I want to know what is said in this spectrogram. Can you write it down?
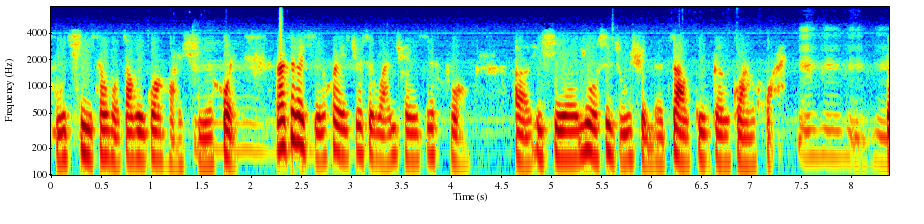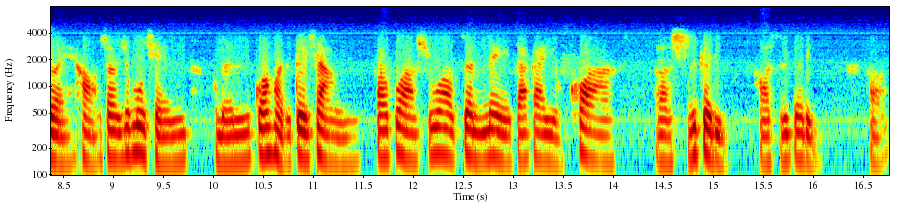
福气生活照顾关怀协会。那这个协会就是完全是否呃一些弱势族群的照顾跟关怀。嗯嗯嗯哼，对，好，所以就目前我们关怀的对象，包括苏澳镇内大概有跨呃十个里，好十个里，好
